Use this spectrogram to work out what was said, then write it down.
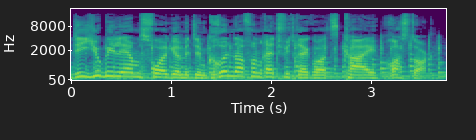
die Jubiläumsfolge mit dem Gründer von Redfeed Records, Kai Rostock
